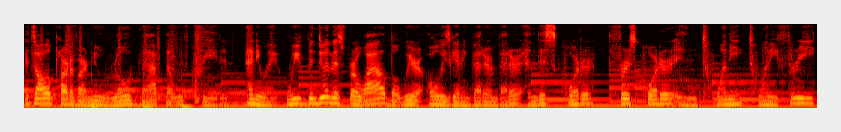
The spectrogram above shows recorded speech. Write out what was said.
it's all a part of our new roadmap that we've created. Anyway, we've been doing this for a while, but we're always getting better and better. And this quarter, the first quarter in 2023,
